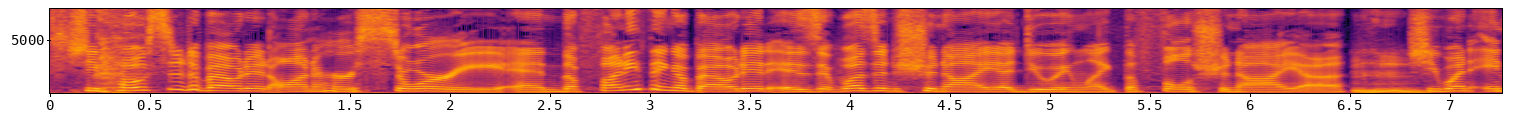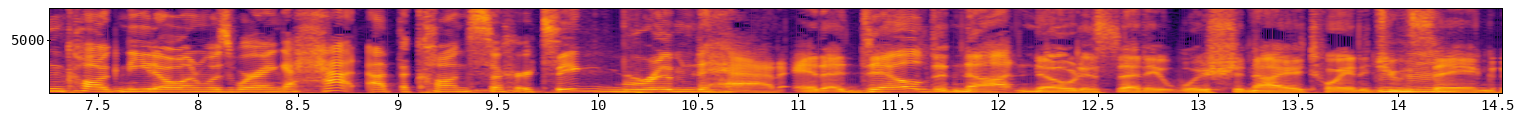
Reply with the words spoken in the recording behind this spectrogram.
She posted about it on her story. And the funny thing about it is, it wasn't Shania doing like the full Shania. Mm-hmm. She went incognito and was wearing a hat at the concert. Big brimmed hat. And Adele did not notice that it was Shania Twain. And she was mm-hmm. saying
